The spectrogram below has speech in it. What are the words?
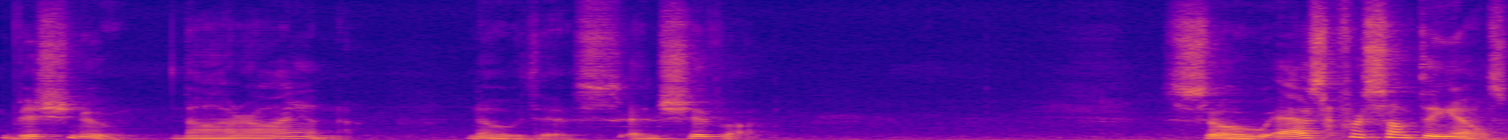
Vishnu, Narayana, know this, and Shiva. So ask for something else.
